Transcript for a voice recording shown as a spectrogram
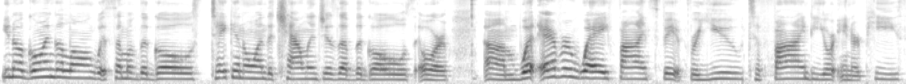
you know, going along with some of the goals, taking on the challenges of the goals, or um, whatever way finds fit for you to find your inner peace.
